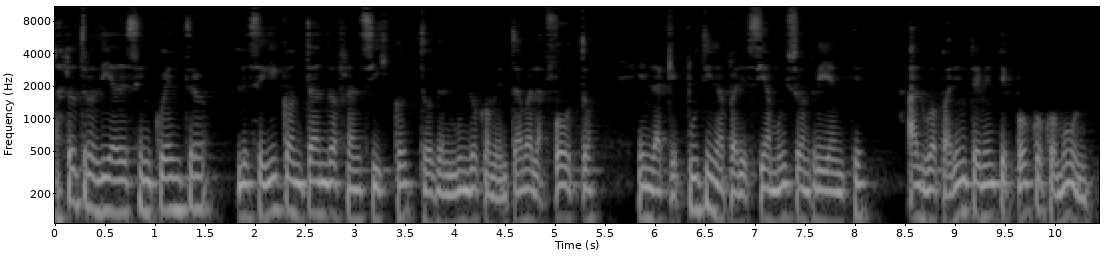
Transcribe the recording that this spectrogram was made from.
Al otro día de ese encuentro le seguí contando a Francisco, todo el mundo comentaba la foto, en la que Putin aparecía muy sonriente, algo aparentemente poco común.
